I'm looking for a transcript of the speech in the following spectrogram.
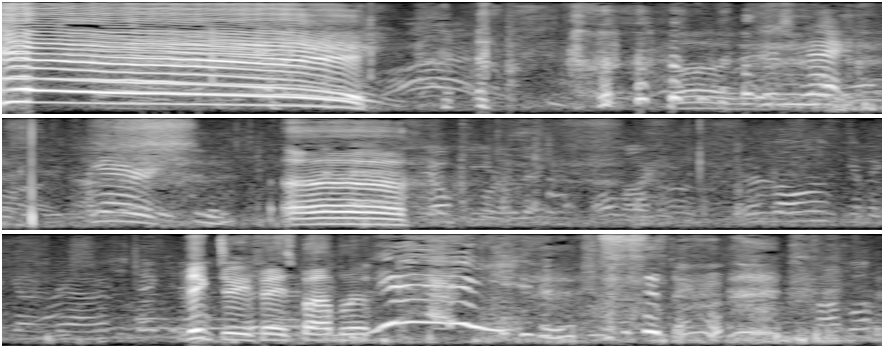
Yay! who's next? Gary. Uh, victory face, Pablo.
